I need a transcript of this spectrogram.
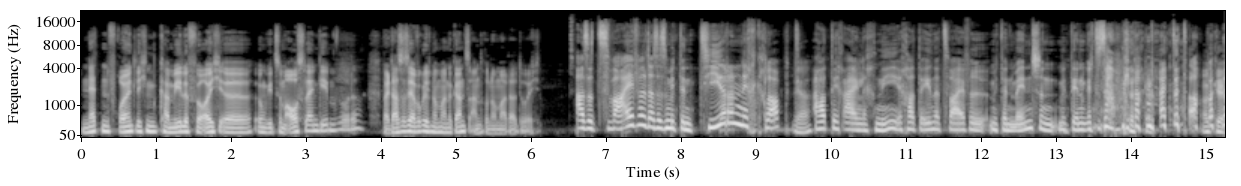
netten, freundlichen Kamele für euch äh, irgendwie zum Ausleihen geben würde? Weil das ist ja wirklich nochmal eine ganz andere Nummer dadurch. Also Zweifel, dass es mit den Tieren nicht klappt, ja. hatte ich eigentlich nie. Ich hatte eher Zweifel mit den Menschen, mit denen wir zusammengearbeitet haben. Okay.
